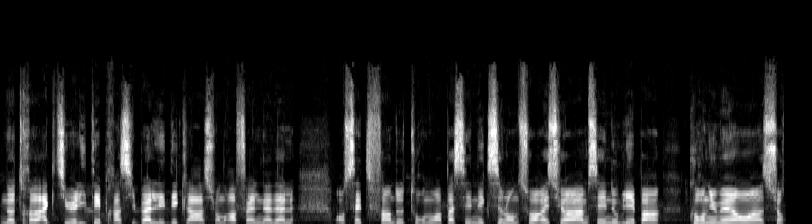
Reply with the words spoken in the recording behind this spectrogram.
notre actualité principale, les déclarations de Raphaël Nadal en cette fin de tournoi. Passez une excellente soirée sur RMC n'oubliez pas, hein, cours numéro 1 sur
